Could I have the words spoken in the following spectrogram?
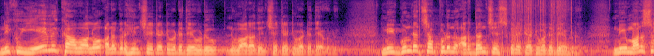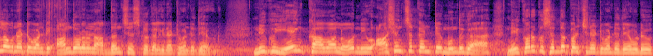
నీకు ఏమి కావాలో అనుగ్రహించేటటువంటి దేవుడు నువ్వు ఆరాధించేటటువంటి దేవుడు. నీ గుండె చప్పుడును అర్థం చేసుకునేటటువంటి దేవుడు. నీ మనసులో ఉన్నటువంటి ఆందోళనను అర్థం చేసుకోగలిగినటువంటి దేవుడు. నీకు ఏం కావాలో నీవు ఆశించకంటే ముందుగా నీ కొరకు సిద్ధపరిచినటువంటి దేవుడు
